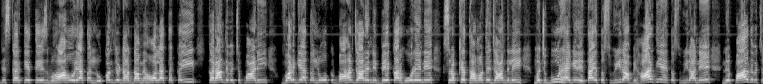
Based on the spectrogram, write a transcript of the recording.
ਜਿਸ ਕਰਕੇ ਤੇਜ਼ ਵਹਾਅ ਹੋ ਰਿਹਾ ਤਾਂ ਲੋਕਾਂ ਦੇ ਜੋ ਡਰ ਦਾ ਮਾਹੌਲ ਹੈ ਤਾਂ ਕਈ ਘਰਾਂ ਦੇ ਵਿੱਚ ਪਾਣੀ ਵੜ ਗਿਆ ਤਾਂ ਲੋਕ ਬਾਹਰ ਜਾ ਰਹੇ ਨੇ ਬੇਕਾਰ ਹੋ ਰਹੇ ਨੇ। ਸੁਰੱਖਿਅਤ ਥਾਵਾਂ ਤੇ ਜਾਣ ਦੇ ਲਈ ਮਜਬੂਰ ਹੈਗੇ ਨੇ। ਤਾਂ ਇਹ ਤਸਵੀਰਾਂ ਬਿਹਾਰ ਦੀਆਂ ਇਹ ਤਸਵੀਰਾਂ ਨੇ। ਨੇਪਾਲ ਦੇ ਵਿੱਚ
